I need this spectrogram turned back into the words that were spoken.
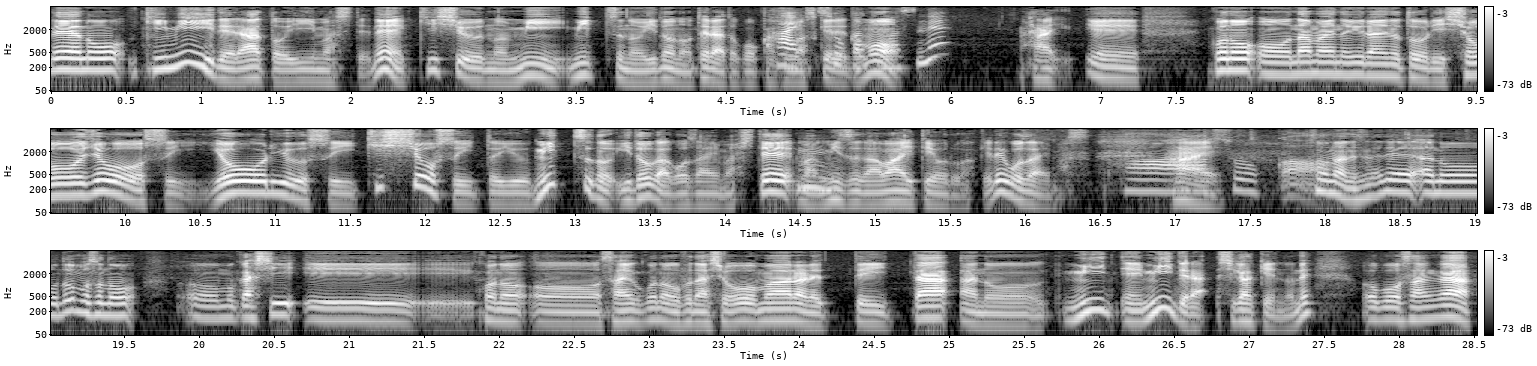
であの君井寺と言いましてね紀州の三三つの井戸の寺とこう書きますけれども、はい、ね。はい、えーこのお名前の由来の通り小浄水陽流水吉祥水という3つの井戸がございまして、まあ、うん水が湧いておるわけでございます。はあ、はいそうか。そうなんですねであのどうもそのお昔、えーこの西国のお札所を回られていたあの三えー三井寺滋賀県のねお坊さんが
